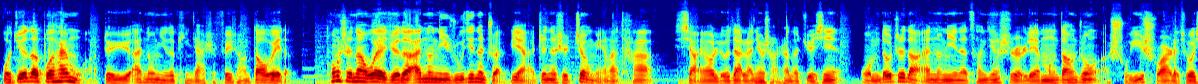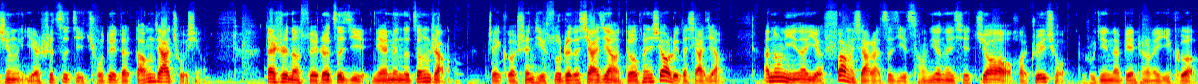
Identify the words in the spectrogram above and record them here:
我觉得博海姆啊对于安东尼的评价是非常到位的。同时呢，我也觉得安东尼如今的转变啊真的是证明了他想要留在篮球场上的决心。我们都知道安东尼呢曾经是联盟当中啊数一数二的球星，也是自己球队的当家球星。但是呢，随着自己年龄的增长，这个身体素质的下降，得分效率的下降，安东尼呢也放下了自己曾经的一些骄傲和追求，如今呢变成了一个。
